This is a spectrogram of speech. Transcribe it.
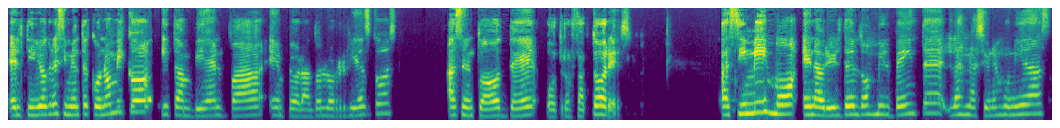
el tibio crecimiento económico y también va empeorando los riesgos acentuados de otros factores. Asimismo, en abril del 2020, las Naciones Unidas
